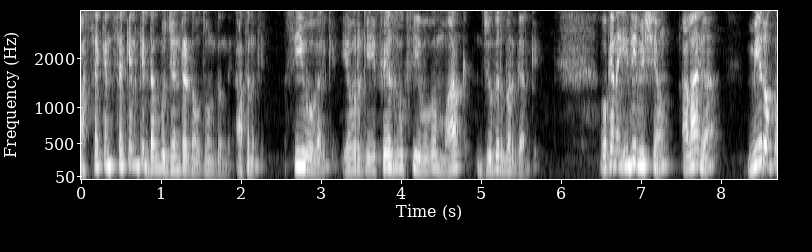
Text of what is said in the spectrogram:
ఆ సెకండ్ సెకండ్కి డబ్బు జనరేట్ అవుతూ ఉంటుంది అతనికి సీఈఓ గారికి. ఎవరికి? ఫేస్బుక్ సీఈఓగా మార్క్ జుగర్బర్గ్ గారికి. ఓకేనా? ఇది విషయం. అలాగా మీరు ఒక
